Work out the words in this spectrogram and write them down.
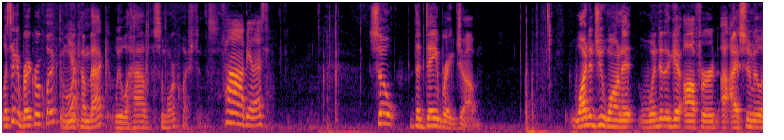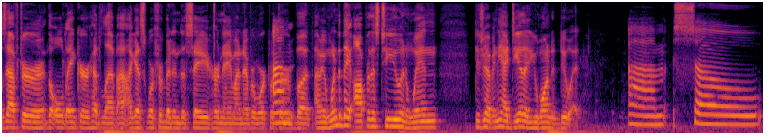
Let's take a break real quick, and when Yeah. we come back, we will have some more questions. Fabulous. So the daybreak job. Why did you want it? When did it get offered? I I assume it was after the old anchor had left. I I guess we're forbidden to say her name. I never worked with her, but I mean, when did they offer this to you, and when did you have any idea that you wanted to do it? Um, so,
